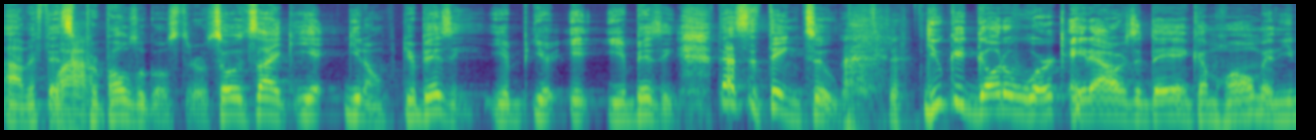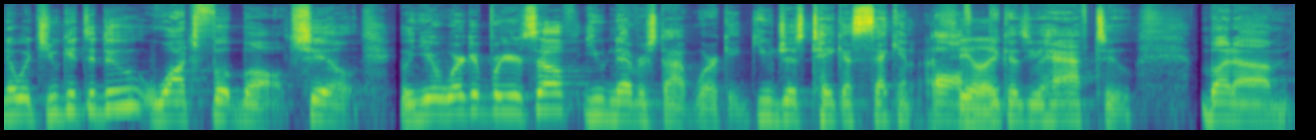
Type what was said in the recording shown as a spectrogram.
um, if this wow. proposal goes through. So it's like you, you know you're busy. You're you're you're busy. That's the thing too. you could go to work eight hours a day and come home, and you know what you get to do? Watch football, chill. When you're working for yourself, you never stop working. You just take a second I off like- because you have to. But um,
